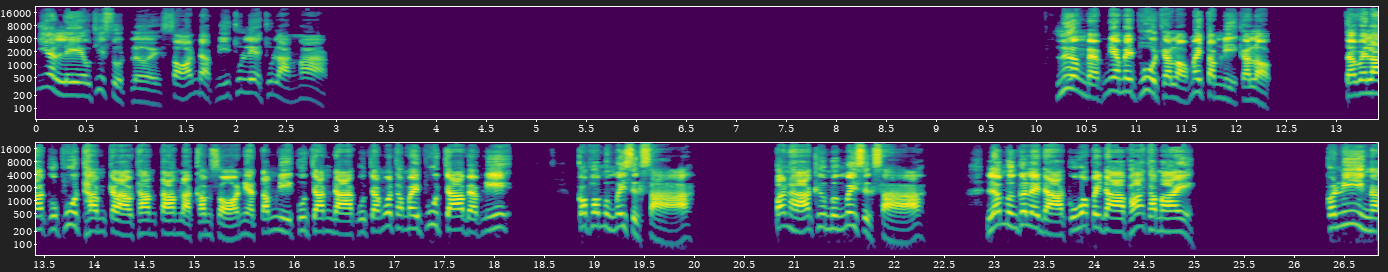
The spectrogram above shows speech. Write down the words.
เนี่ยเลวที่สุดเลย สอนแบบนี้ทุเลศทุลังมาก เรื่องแบบเนี้ยไม่พูดกันหรอกไม่ตำหนิกันหรอก แต่เวลากูพูดทำกล่าวทำตามหลักคำสอนเนี่ยตำหนิกูจังด่ากูจังว่าทำไมพูดจาแบบนี้ ก็เพราะมึงไม่ศึกษา ปัญหาคือมึงไม่ศึกษา แล้วมึงก็เลยด่ากูว่าไปด่าพระทำไม ก็นี่ไง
